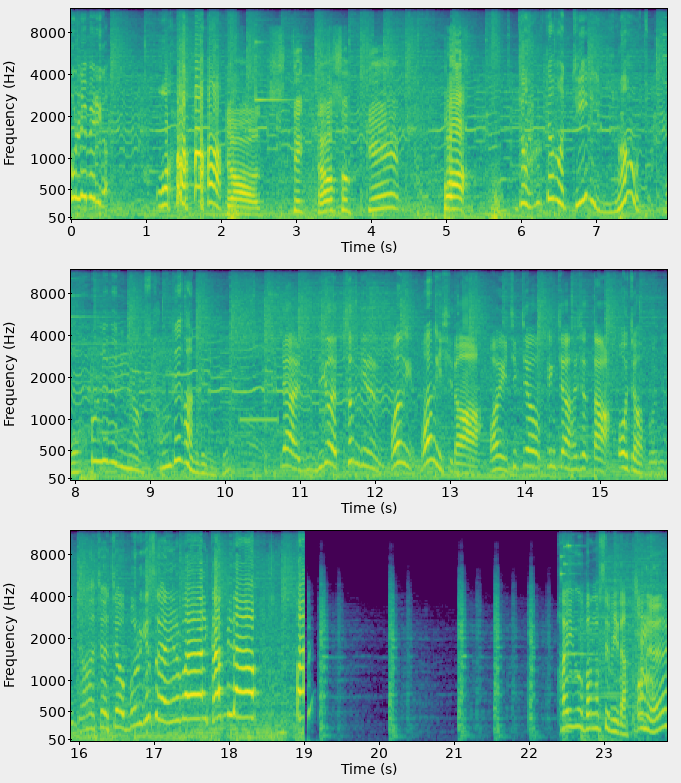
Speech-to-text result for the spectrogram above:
홀리베리가 우와! 야, 스택 다섯 개, 빡! 야 흑당맛 딜이 2만 5천 와 홀리베리랑 상대가 안 되는데 야, 네가 섬기는 왕이 왕이시다. 왕이 직접 행차하셨다. 어, 자, 뭐, 자, 자, 자, 모르겠어요, 여러분, 갑니다. 아이고 반갑습니다. 오늘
